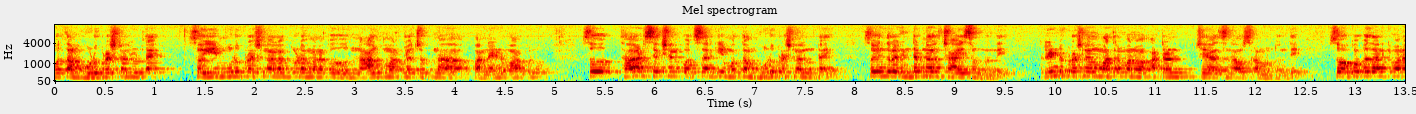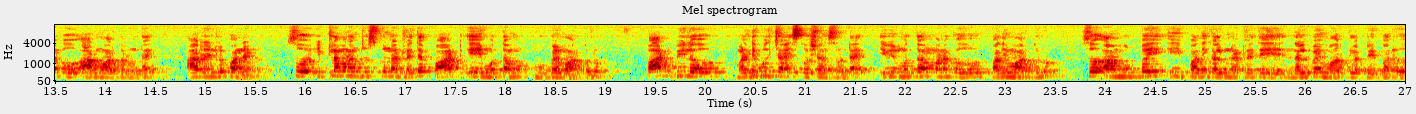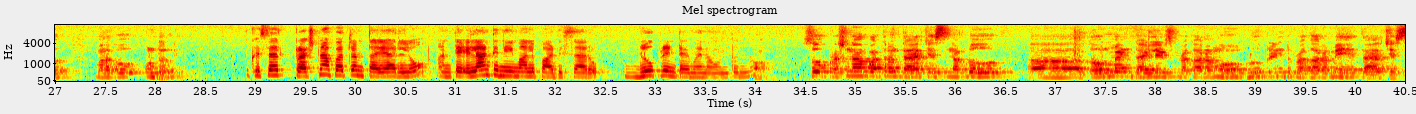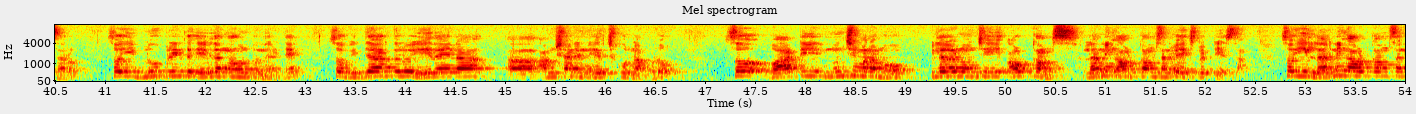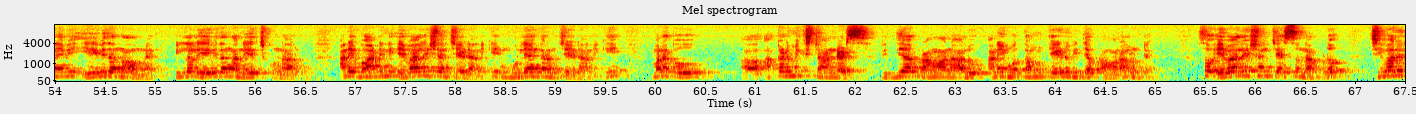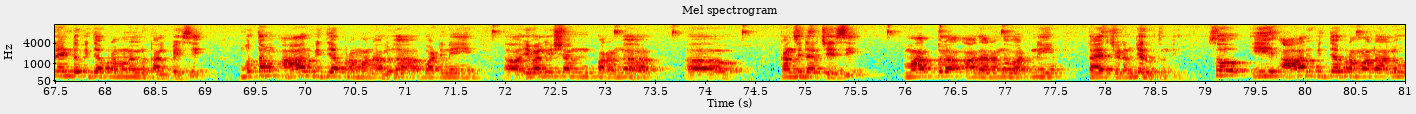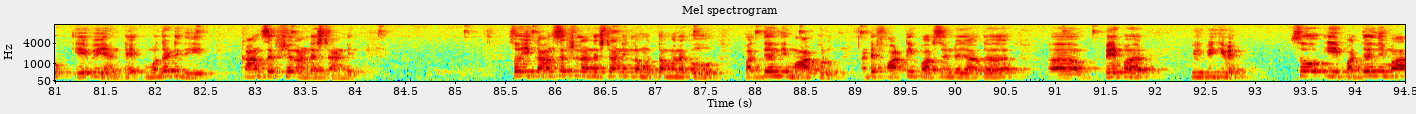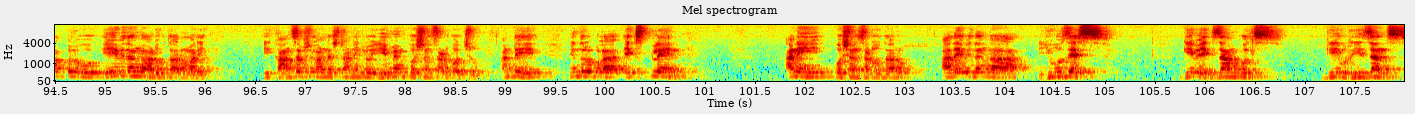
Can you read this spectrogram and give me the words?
మొత్తం మూడు ప్రశ్నలు ఉంటాయి. సో ఈ మూడు ప్రశ్నలకు కూడా మనకు నాలుగు మార్కుల చొప్పున పన్నెండు మార్కులు. సో థర్డ్ సెక్షన్కి వచ్చేసరికి మొత్తం మూడు ప్రశ్నలు ఉంటాయి. సో ఇందులో ఇంటర్నల్ ఛాయిస్ ఉంటుంది. రెండు ప్రశ్నలు మాత్రం మనం అటెండ్ చేయాల్సిన అవసరం ఉంటుంది. సో ఒక్కొక్క దానికి మనకు ఆరు మార్కులు ఉంటాయి. ఆరు రెండు పన్నెండు. సో ఇట్లా మనం చూసుకున్నట్లయితే పార్ట్ ఏ మొత్తం ముప్పై మార్కులు. Part below multiple choice questions ఉంటాయి. ఇవి మొత్తం మనకు పది మార్కులు. సో ఆ ముప్పై ఈ పది కలిపినట్లయితే నలభై మార్కుల పేపర్ మనకు ఉంటుంది. ఓకే సార్ ప్రశ్నపత్రం తయారీలో అంటే ఎలాంటి నియమాలు పాటిస్తారు? బ్లూ ప్రింట్ ఏమైనా ఉంటుందా? సో ప్రశ్నాపత్రం తయారు చేస్తున్నప్పుడు గవర్నమెంట్ గైడ్లైన్స్ ప్రకారము బ్లూ ప్రింట్ ప్రకారమే తయారు చేస్తారు. సో ఈ బ్లూ ప్రింట్ ఏ విధంగా ఉంటుంది అంటే సో విద్యార్థులు ఏదైనా అంశాన్ని నేర్చుకున్నప్పుడు సో వాటి నుంచి మనము పిల్లల నుంచి అవుట్కమ్స్ లెర్నింగ్ అవుట్కమ్స్ అనేవి ఎక్స్పెక్ట్ చేస్తాం. సో ఈ లెర్నింగ్ అవుట్కమ్స్ అనేవి ఏ విధంగా ఉన్నాయి? పిల్లలు ఏ విధంగా నేర్చుకున్నారు? అని వాటిని ఎవాల్యుయేషన్ చేయడానికి మూల్యాంకనం చేయడానికి మనకు అకాడమిక్ స్టాండర్డ్స్ విద్యా ప్రమాణాలు అని మొత్తం ఏడు విద్యా ప్రమాణాలు ఉంటాయి. సో ఎవాల్యుయేషన్ చేస్తున్నప్పుడు చివరి రెండు విద్యా ప్రమాణాలను కలిపేసి మొత్తం ఆరు విద్యా ప్రమాణాలుగా వాటిని ఎవాల్యుయేషన్ పరంగా కన్సిడర్ చేసి మార్కుల ఆధారంగా వాటిని తయారు చేయడం జరుగుతుంది. సో ఈ ఆరు విద్యా ప్రమాణాలు ఏవి అంటే మొదటిది కాన్సెప్షువల్ అండర్స్టాండింగ్ సో ఈ కాన్సెప్షువల్ అండర్స్టాండింగ్లో మొత్తం మనకు పద్దెనిమిది మార్కులు అంటే forty percentage of the paper will be given. So ఈ పద్దెనిమిది మార్కులు ఏ విధంగా అడుగుతారు మరి? ఈ కాన్సెప్షువల్ అండర్స్టాండింగ్లో ఏమేమి క్వశ్చన్స్ అడగవచ్చు అంటే ఇందులోపల ఎక్స్ప్లెయిన్ అని క్వశ్చన్స్ అడుగుతారు. అదేవిధంగా uses give examples give reasons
